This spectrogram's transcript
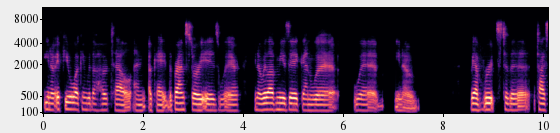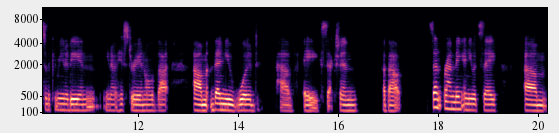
you know if you're working with a hotel and okay the brand story is where you know we love music and we're we're you know we have roots to the ties to the community and you know history and all of that um, then you would have a section about scent branding and you would say um,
